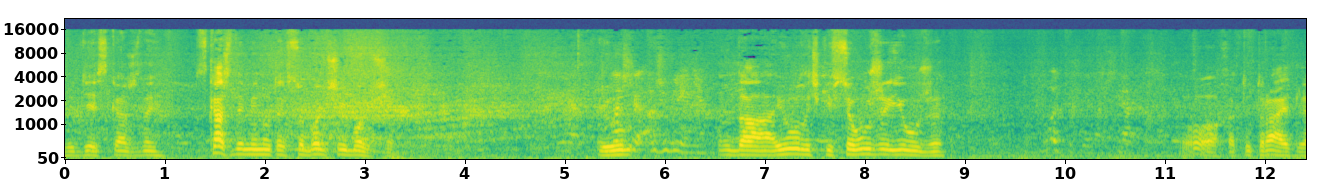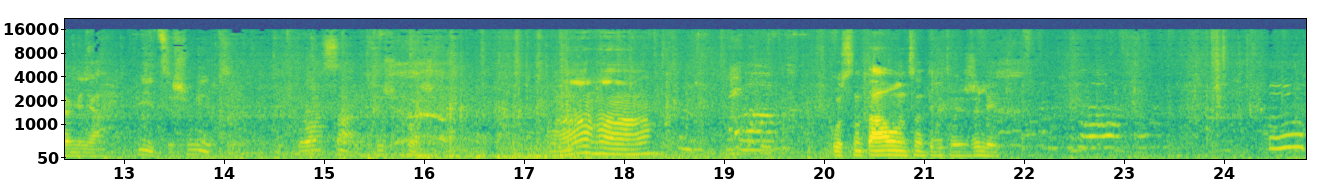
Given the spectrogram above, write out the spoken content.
Людей с каждой, с каждой минутой все больше и больше. И у- оживления. да, и улочки все уже и уже. Ох, а тут рай для меня. Пиццы, шмицы, круассаны, ты ж хочешь. Ага. Вкусно. А он, смотри, твои желейки. О,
